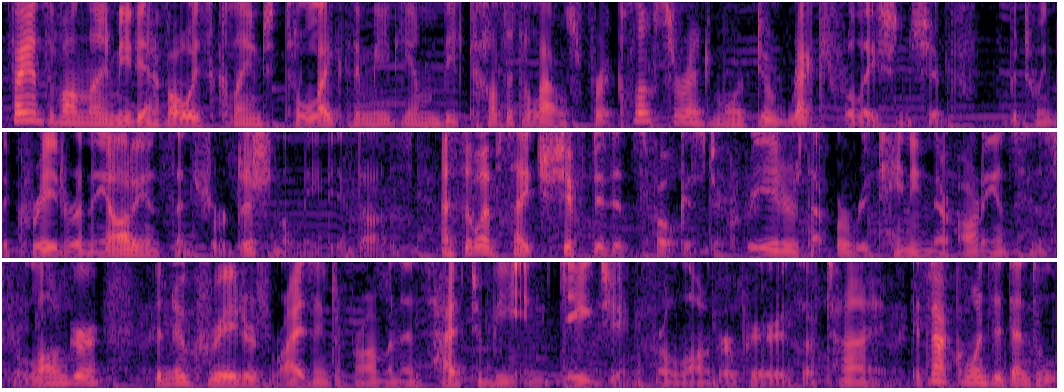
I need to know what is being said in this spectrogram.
Fans of online media have always claimed to like the medium because it allows for a closer and more direct relationship between the creator and the audience than traditional media does. As the website shifted its focus to creators that were retaining their audiences for longer, the new creators rising to prominence had to be engaging for longer periods of time. It's not coincidental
